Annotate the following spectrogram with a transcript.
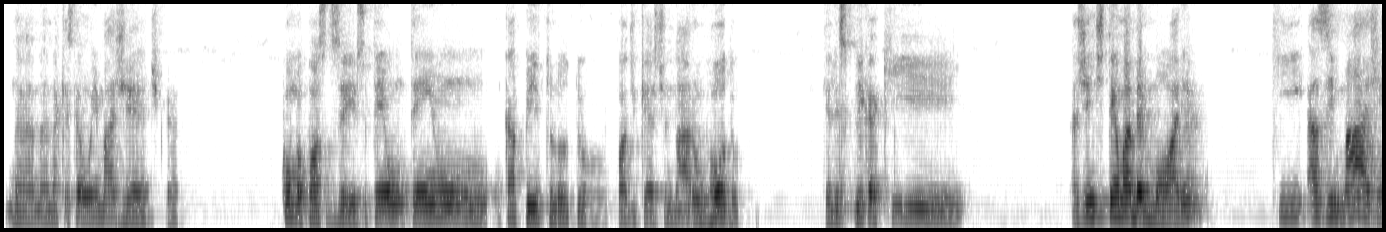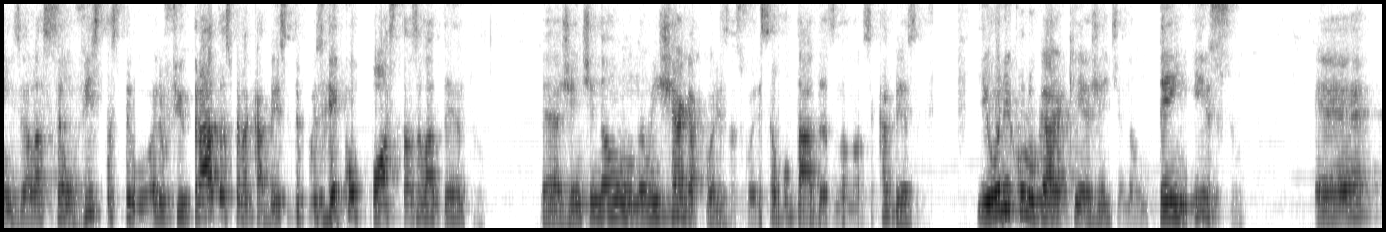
na, na, na, questão imagética. Como eu posso dizer isso? Tem um, tem um, capítulo do podcast Naruhodo que ele explica que a gente tem uma memória que as imagens elas são vistas pelo olho, filtradas pela cabeça e depois recompostas lá dentro. Né? A gente não, não enxerga cores, as cores são montadas na nossa cabeça. E o único lugar que a gente não tem isso é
